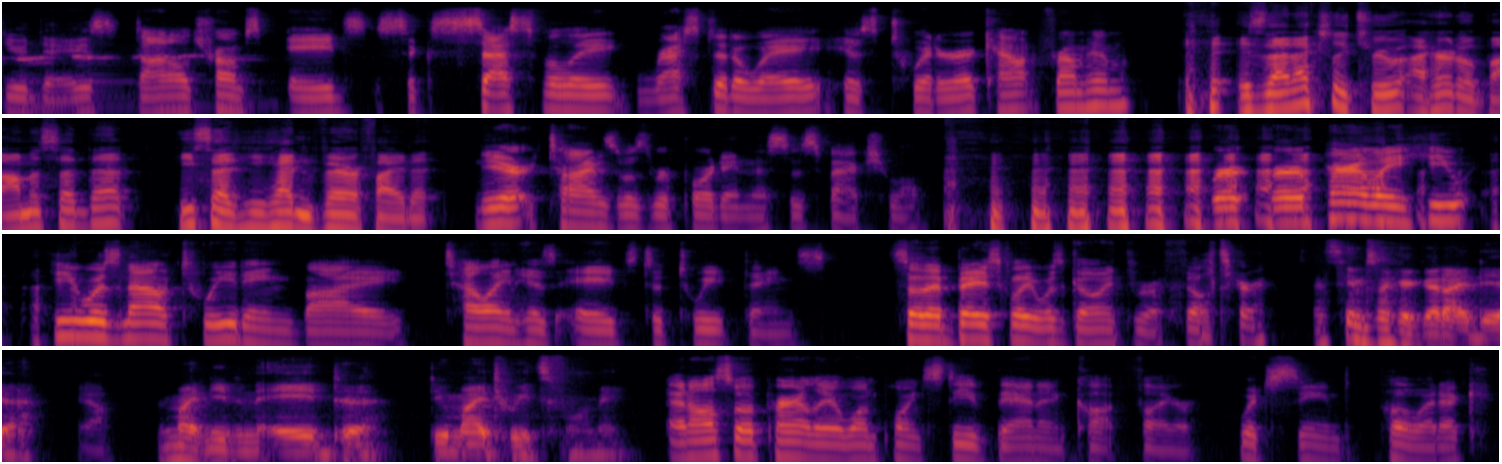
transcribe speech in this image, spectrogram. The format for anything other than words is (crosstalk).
last few days, Donald Trump's aides successfully wrested away his Twitter account from him. (laughs) Is that actually true? I heard Obama said that. He said he hadn't verified it. New York Times was reporting this as factual. (laughs) where, where apparently he he was now tweeting by telling his aides to tweet things. So that basically it was going through a filter. That seems like a good idea. Yeah. I might need an aide to do my tweets for me. And also apparently at one point Steve Bannon caught fire, which seemed poetic.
